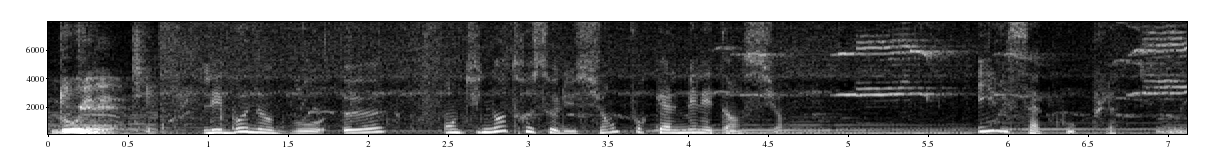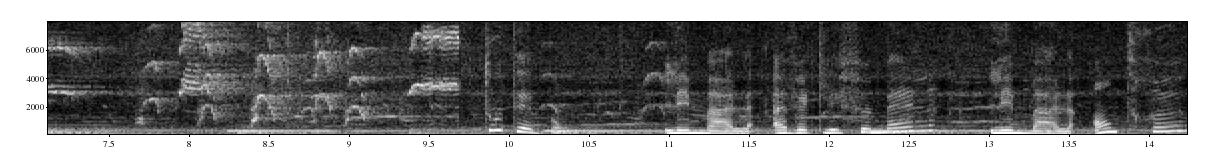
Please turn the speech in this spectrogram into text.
due netti. Les bonobos, eux, ont une autre solution pour calmer les tensions. Ils s'accouplent. Tout est bon. Les mâles avec les femelles, les mâles entre eux,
